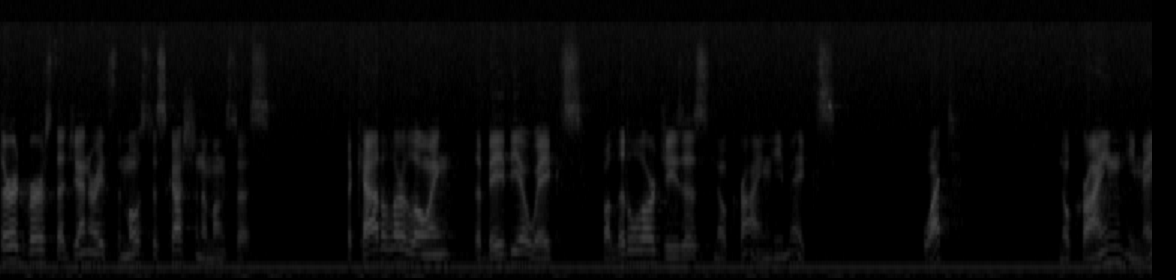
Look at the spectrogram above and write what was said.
third verse that generates the most discussion amongst us. The cattle are lowing, the baby awakes, but little Lord Jesus, no crying he makes. What? No crying he makes?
